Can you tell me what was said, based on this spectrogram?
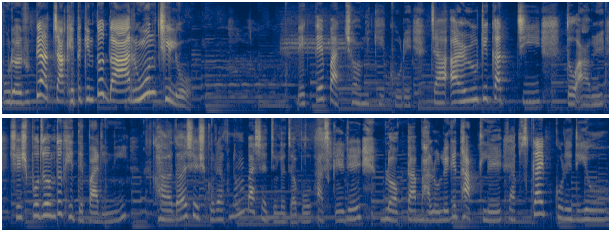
পুরো রুটি আর চা খেতে কিন্তু দারুণ ছিল। দেখতে পাচ্ছ আমি কি করে? চা আর রুটি খাচ্ছি। তো আমি শেষ পর্যন্ত খেতে পারিনি। খাওয়া দাওয়া শেষ করে এখন আমি বাসায় চলে যাব। আজকের এই ব্লগটা ভালো লেগে থাকলে সাবস্ক্রাইব করে দিও।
